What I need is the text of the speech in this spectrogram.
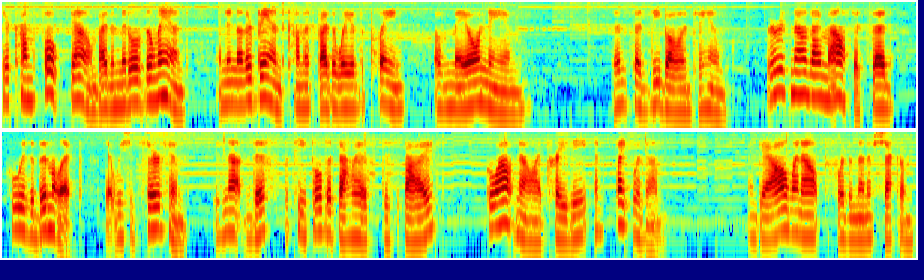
there come folk down by the middle of the land, and another band cometh by the way of the plain of Meonenim. Then said Zebul unto him, Where is now thy mouth that said, Who is Abimelech, that we should serve him? Is not this the people that thou hast despised? Go out now, I pray thee, and fight with them. And Gaal went out before the men of Shechem,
